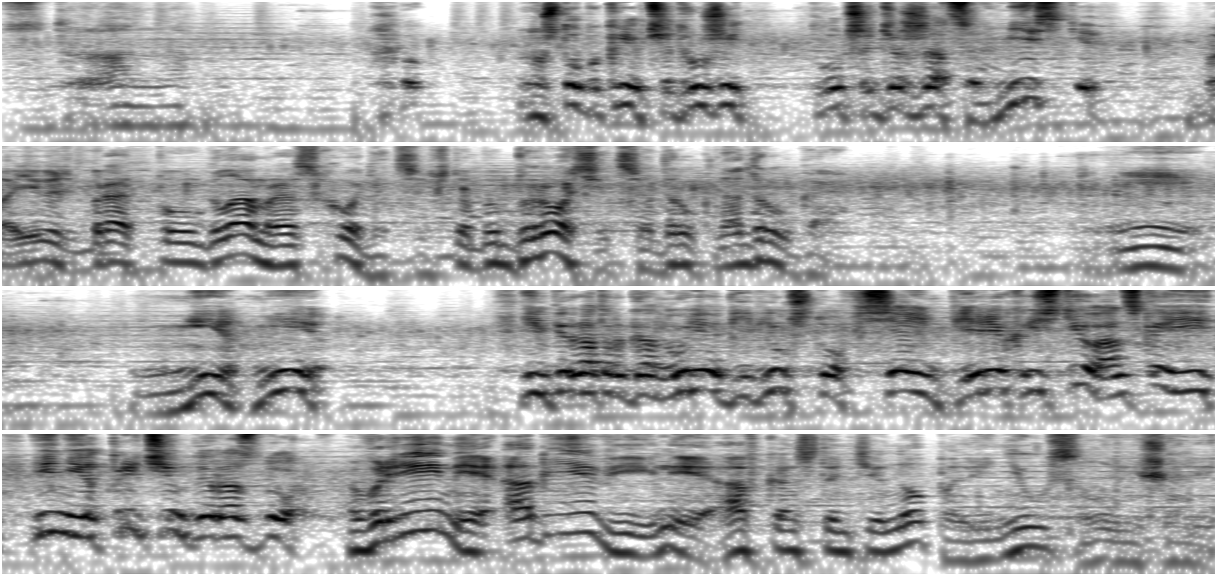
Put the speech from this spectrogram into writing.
Странно. Но чтобы крепче дружить, лучше держаться вместе? Боюсь, брат, по углам расходятся, чтобы броситься друг на друга. Нет, нет, нет. Император Ганури объявил, что вся империя христианская и, и нет причин для раздоров. В Риме объявили, а в Константинополе не услышали.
